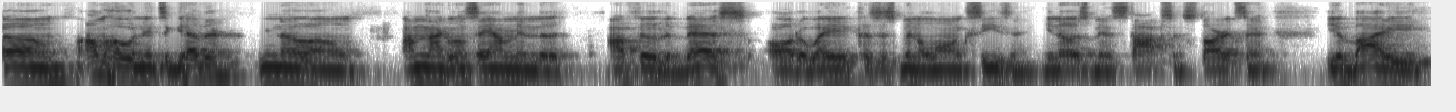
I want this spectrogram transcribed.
Um, I'm holding it together. You know, um, I'm not going to say I'm in the I feel the best all the way because it's been a long season. You know, it's been stops and starts, and your body,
